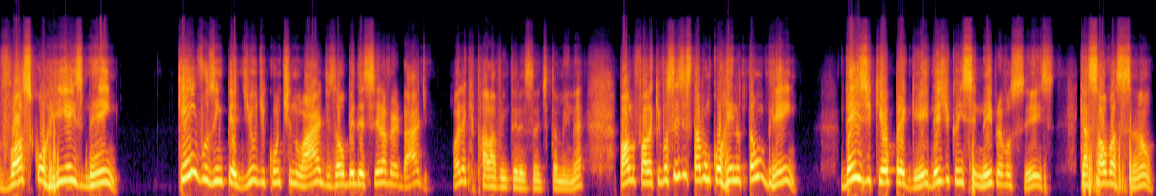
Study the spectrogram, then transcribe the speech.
Vós corrieis bem. Quem vos impediu de continuardes a obedecer à verdade? Olha que palavra interessante também, né? Paulo fala que vocês estavam correndo tão bem, desde que eu preguei, desde que eu ensinei para vocês, que a salvação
